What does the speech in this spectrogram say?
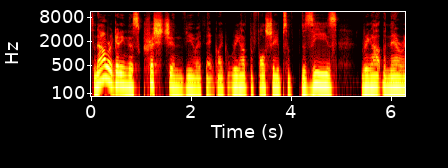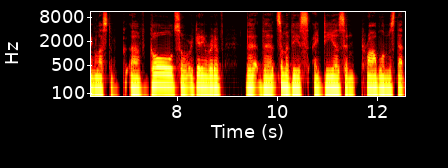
So now we're getting this Christian view, I think, like ring out the false shapes of disease, ring out the narrowing lust of, of gold. So we're getting rid of the the some of these ideas and problems that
